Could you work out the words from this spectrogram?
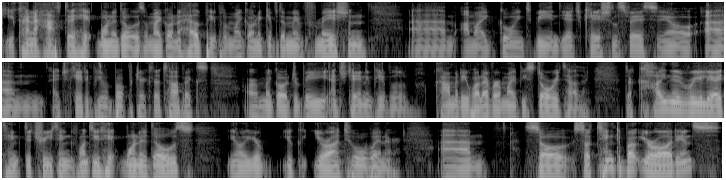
you kind of have to hit one of those. Am I going to help people? Am I going to give them information? Um, am I going to be in the educational space? You know, um, educating people about particular topics, or am I going to be entertaining people, comedy, whatever it might be, storytelling? They're kind of really, I think, the three things. Once you hit one of those, you know, you're you, you're onto a winner. Um, so so think about your audience.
